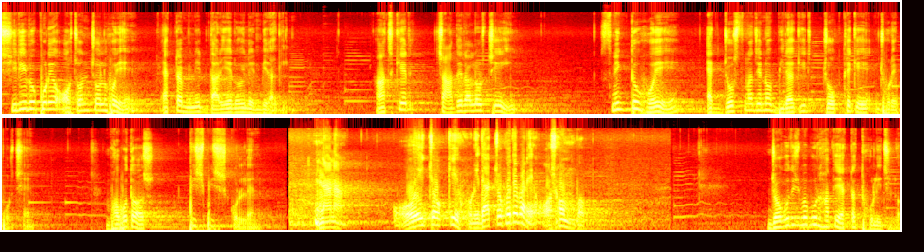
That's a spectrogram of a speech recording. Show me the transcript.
সিঁড়ির ওপরে অচঞ্চল হয়ে একটা মিনিট দাঁড়িয়ে রইলেন বিরাগী। আজকের চাঁদের আলোর চেয়েই স্নিগ্ধ হয়ে এক জ্যোৎস্না যেন বিরাগীর চোখ থেকে ঝরে পড়ছে। ভবতস ফিসফিস করলেন। না না ওই চোখ কি হরিদার চোখ হতে পারে? অসম্ভব। জগদীশবাবুর হাতে একটা থলি ছিল।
